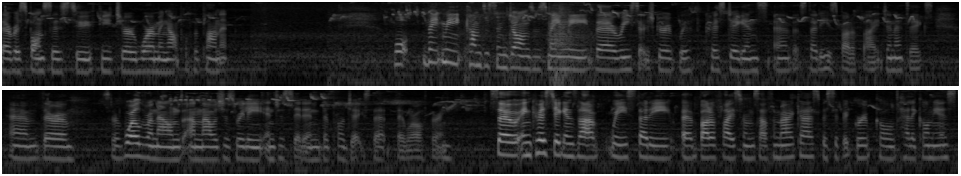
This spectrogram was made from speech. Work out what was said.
their responses to future warming up of the planet. What made me come to St John's was mainly the research group with Chris Jiggins uh, that studies butterfly genetics. Um, they're sort of world renowned, and I was just really interested in the projects that they were offering. So in Chris Jiggins' lab, we study uh, butterflies from South America, a specific group called Heliconius.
